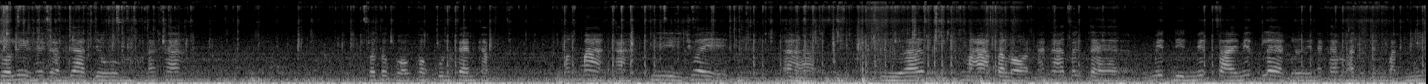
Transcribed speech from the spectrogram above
ตัวเลขให้กับญาติโยมนะคะ ก็ต้องขอขอบคุณแฟนคลับมาก ๆ ค่ะ ที่ช่วยเหลือมาตลอดนะคะ ตั้งแต่เม็ดดินเม็ดทรายเม็ดแรกเลยนะคะมาจนถึงบัดนี้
